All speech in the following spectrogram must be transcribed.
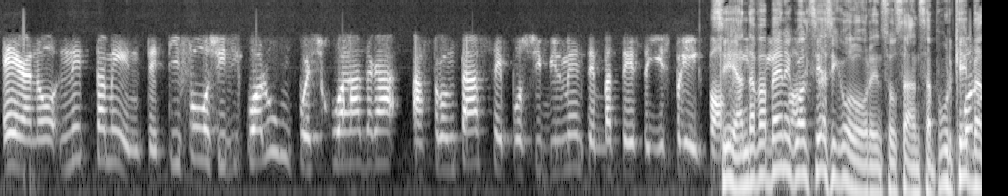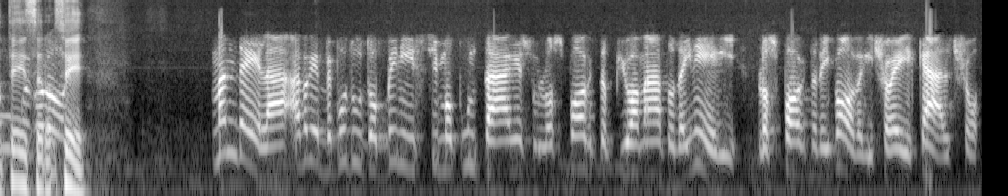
erano nettamente tifosi di qualunque squadra affrontasse e possibilmente battesse gli Springboks. Sì, andava bene qualsiasi colore in sostanza, purché qualunque battessero. Sì. Mandela avrebbe potuto benissimo puntare sullo sport più amato dai neri, lo sport dei poveri, cioè il calcio.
